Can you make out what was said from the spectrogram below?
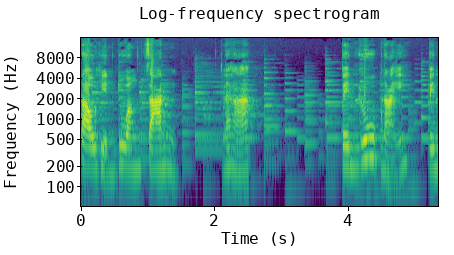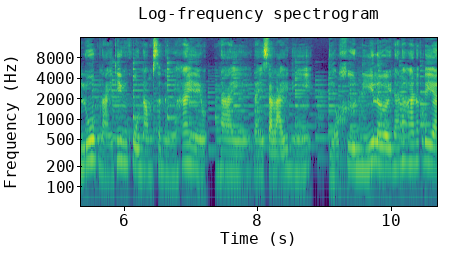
เราเห็นดวงจันทร์นะคะ เป็นรูปไหน เป็นรูปไหนที่คุณครูนำเสนอให้ในในในสไลด์นี้ เดี๋ยวคืนนี้เลยนะนะคะ นักเรียน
